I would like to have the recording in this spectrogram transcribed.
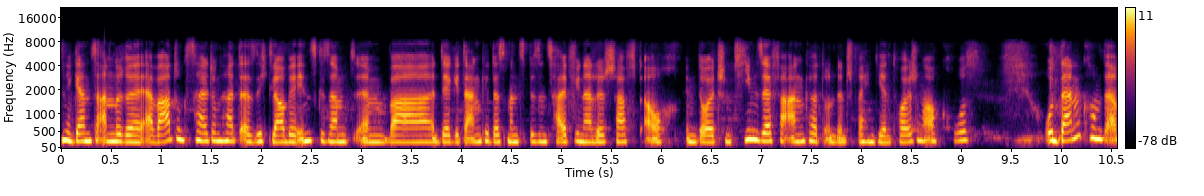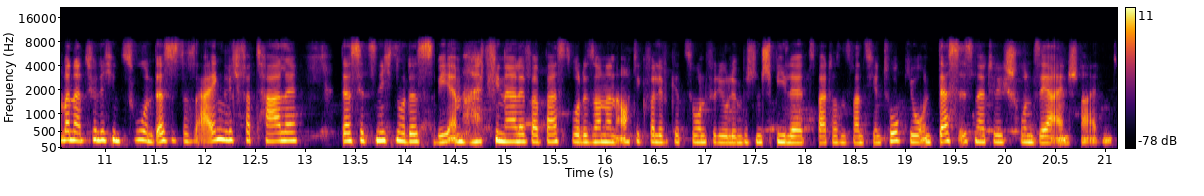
eine ganz andere Erwartungshaltung hat. Also ich glaube, insgesamt ähm, war der Gedanke, dass man es bis ins Halbfinale schafft, auch im deutschen Team sehr verankert und entsprechend die Enttäuschung auch groß. Und dann kommt aber natürlich hinzu, und das ist das eigentlich Fatale, dass jetzt nicht nur das WM-Halbfinale verpasst wurde, sondern auch die Qualifikation für die Olympischen Spiele 2020 in Tokio. Und das ist natürlich schon sehr einschneidend.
